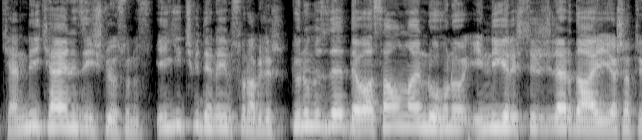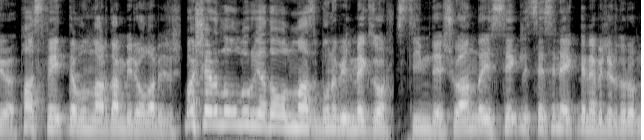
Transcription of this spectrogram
kendi hikayenizi işliyorsunuz. İlginç bir deneyim sunabilir. Günümüzde devasa online ruhunu indie geliştiriciler daha iyi yaşatıyor. Fate de bunlardan biri olabilir. Başarılı olur ya da olmaz bunu bilmek zor. Steam'de şu anda istek listesine eklenebilir durumda.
